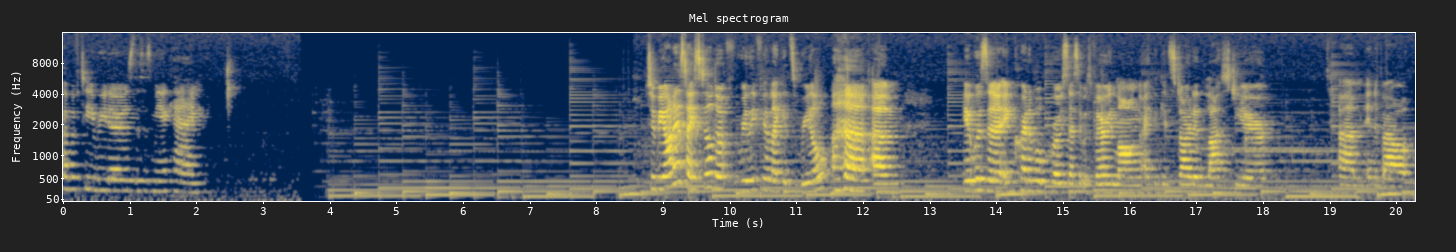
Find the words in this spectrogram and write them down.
cup of tea readers. This is Mia Kang. To be honest, I still don't really feel like it's real. um, it was an incredible process. It was very long. I think it started last year um, in about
